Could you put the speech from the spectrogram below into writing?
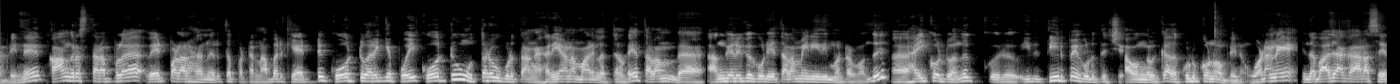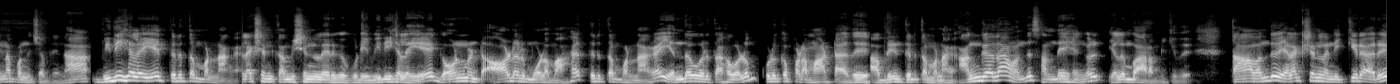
அப்படின்னு காங்கிரஸ் தரப்புல வேட்பாளராக நிறுத்தப்பட்ட நபர் கேட்டு கோர்ட் வரைக்கும் போய் கோர்ட்டும் உத்தரவு கொடுத்தாங்க. ஹரியானா மாநிலத்தினுடைய தலம் அங்க இருக்கக்கூடிய தலைமை நீதிமன்றம் வந்து ஹைகோர்ட் வந்து ஒரு இது தீர்ப்பே கொடுத்துச்சு. அவங்களுக்கு அதை கொடுக்கணும் அப்படின்னு. உடனே இந்த பாஜக அரசு என்ன பண்ணுச்சு அப்படின்னா விதிகளையே திருத்தம் பண்ணாங்க. எலெக்ஷன் கமிஷன்ல இருக்கக்கூடிய விதிகளையே கவர்மெண்ட் ஆர்டர் மூலமாக திருத்தம் பண்ணாங்க. எந்த ஒரு தகவலும் கொடுக்கப்பட மாட்டாது அப்படின்னு திருத்தம் பண்ணாங்க. அங்கதான் வந்து சந்தேகங்கள் எழும்ப ஆரம்பிக்குது. தான் வந்து எலெக்ஷன்ல நிக்கிறாரு.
